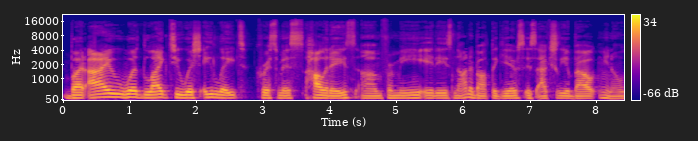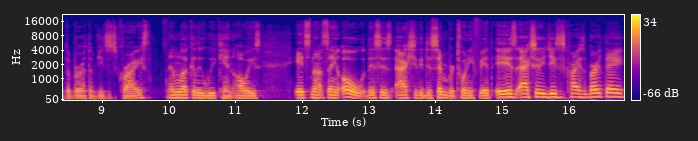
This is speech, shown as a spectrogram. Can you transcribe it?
But I would like to wish a late Christmas holidays. Um, for me, it is not about the gifts. It's actually about you know the birth of Jesus Christ. And luckily, we can always it's not saying, oh, this is actually December 25th, is actually Jesus Christ's birthday,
